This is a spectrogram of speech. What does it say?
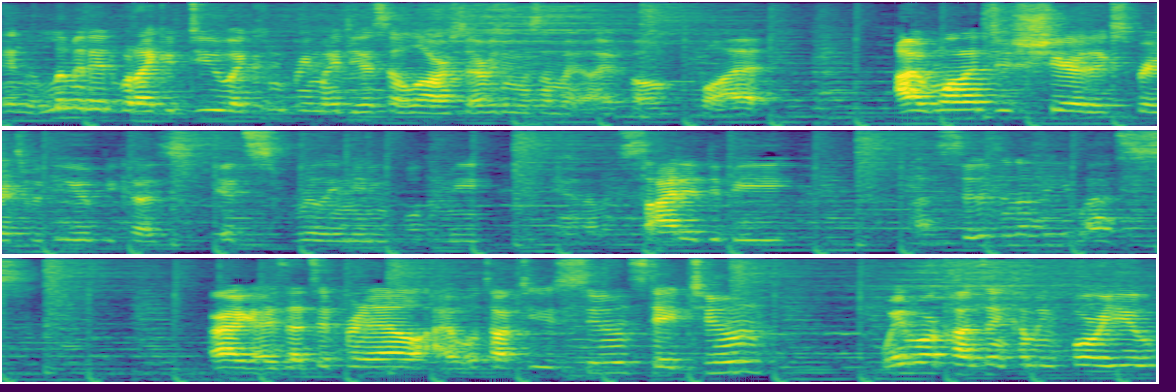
and limited what I could do. I couldn't bring my DSLR, so everything was on my iPhone, but I wanted to share the experience with you because it's really meaningful to me, and I'm excited to be a citizen of the US. Alright guys, that's it for now. I will talk to you soon. Stay tuned. Way more content coming for you.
